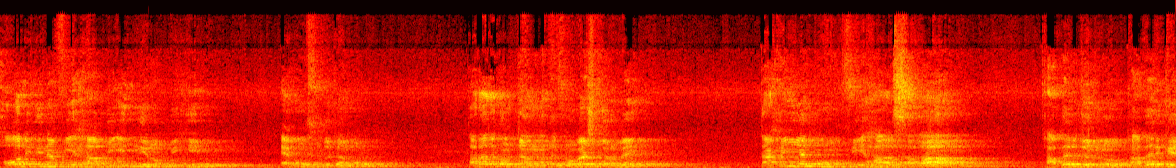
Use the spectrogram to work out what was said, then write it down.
খালিদিনা ফিহা বিইذনি রাব্বিহিম এবং শুধু জান্নাত তারা যখন জান্নাতে প্রবেশ করবে, তাহিয়াতুহুম ফিহা সালাম, তাদের জন্য তাদেরকে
